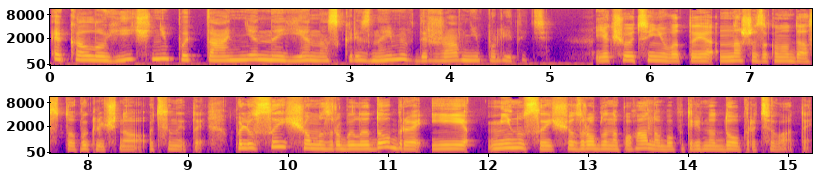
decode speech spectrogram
екологічні питання не є наскрізними в державній політиці. Якщо оцінювати наше законодавство, виключно оцінити плюси, що ми зробили добре, і мінуси, що зроблено погано або потрібно допрацювати.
